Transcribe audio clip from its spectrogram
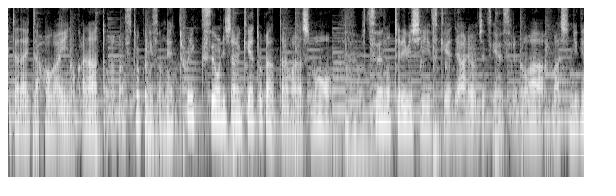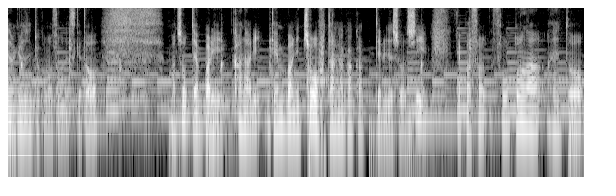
いただいた方がいいのかなと思います。特にその Netflix オリジナル系とかだったらまだしも、普通のテレビシリーズ系であれを実現するのは、まあ、進撃の巨人とかもそうですけど、まあ、ちょっとやっぱりかなり現場に超負担がかかってるでしょうし、やっぱ相当な、えっ、ー、と、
